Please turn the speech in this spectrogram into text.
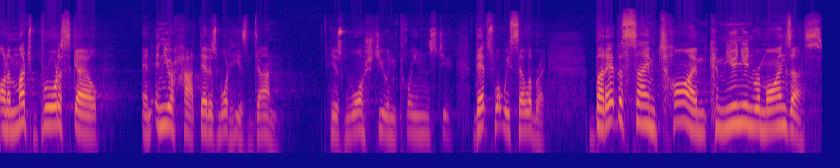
on a much broader scale and in your heart, that is what He has done. He has washed you and cleansed you. That's what we celebrate. But at the same time, communion reminds us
